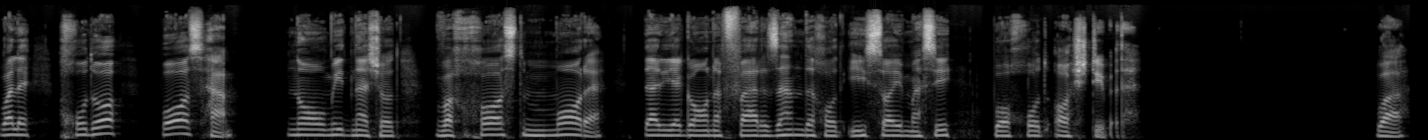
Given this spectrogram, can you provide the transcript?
ولی خدا باز هم ناامید نشد و خواست ما را در یگان فرزند خود عیسی مسیح با خود آشتی بده. و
